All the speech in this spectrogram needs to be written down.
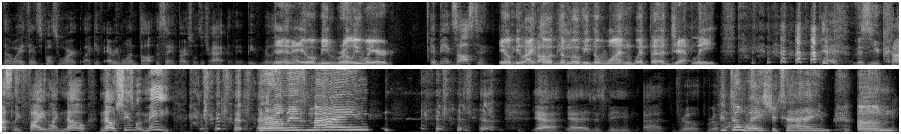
the way things supposed to work. Like, if everyone thought the same person was attractive, it'd be really then exhausting. it would be really weird. It'd be exhausting. It'll be like the, be... the movie The One with uh, Jet Li. this you constantly fighting like, no, no, she's with me. Girl is mine. yeah, yeah, just be uh, real, real. Don't waste your time. Um,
